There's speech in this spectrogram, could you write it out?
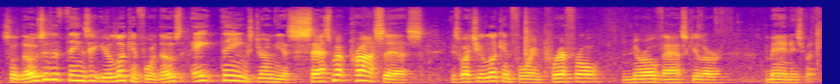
So those are the things that you're looking for. Those eight things during the assessment process is what you're looking for in peripheral neurovascular management.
